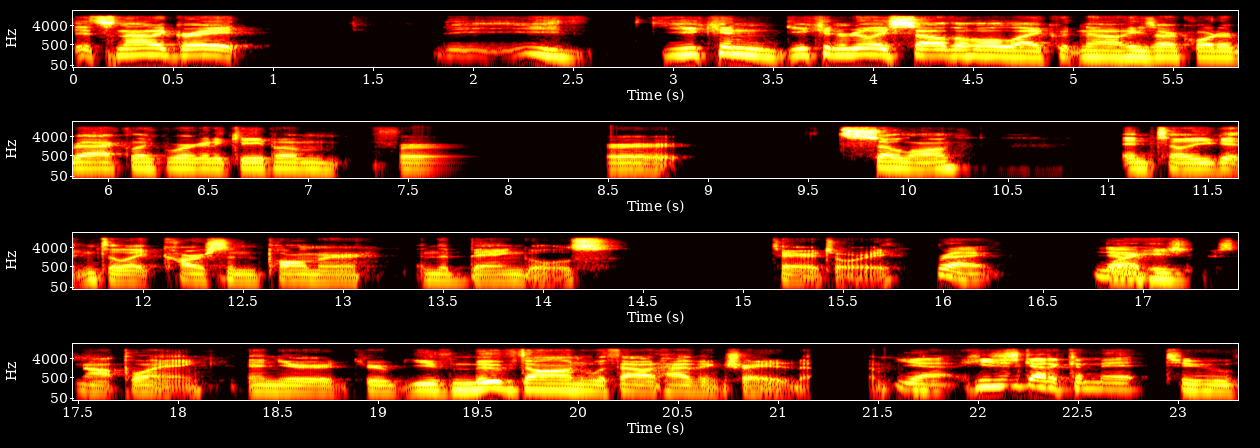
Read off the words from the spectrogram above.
it's not a great you can you can really sell the whole like no he's our quarterback like we're gonna keep him for for so long until you get into like Carson Palmer and the Bengals territory, right? No. Where he's just not playing, and you're you're you've moved on without having traded him. Yeah, he just got to commit to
